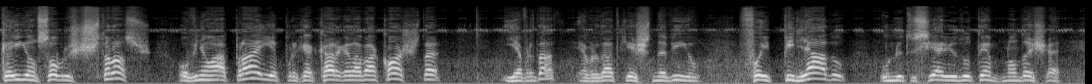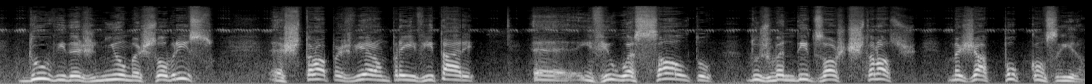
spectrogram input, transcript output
caíam sobre os destroços ou vinham à praia porque a carga dava à costa. E é verdade, é verdade que este navio foi pilhado, o noticiário do tempo não deixa dúvidas nenhumas sobre isso. As tropas vieram para evitar uh, enfim, o assalto dos bandidos aos destroços, mas já pouco conseguiram.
